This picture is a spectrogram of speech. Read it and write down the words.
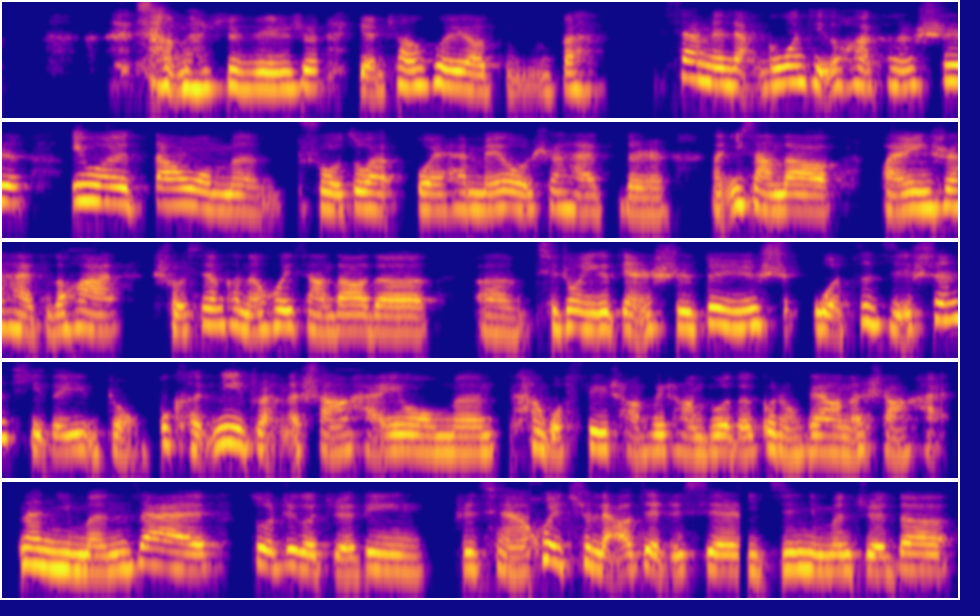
想的事情是演唱会要怎么办？下面两个问题的话，可能是因为当我们说作为我还没有生孩子的人，那一想到怀孕生孩子的话，首先可能会想到的，呃，其中一个点是对于是我自己身体的一种不可逆转的伤害，因为我们看过非常非常多的各种各样的伤害。那你们在做这个决定之前，会去了解这些，以及你们觉得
